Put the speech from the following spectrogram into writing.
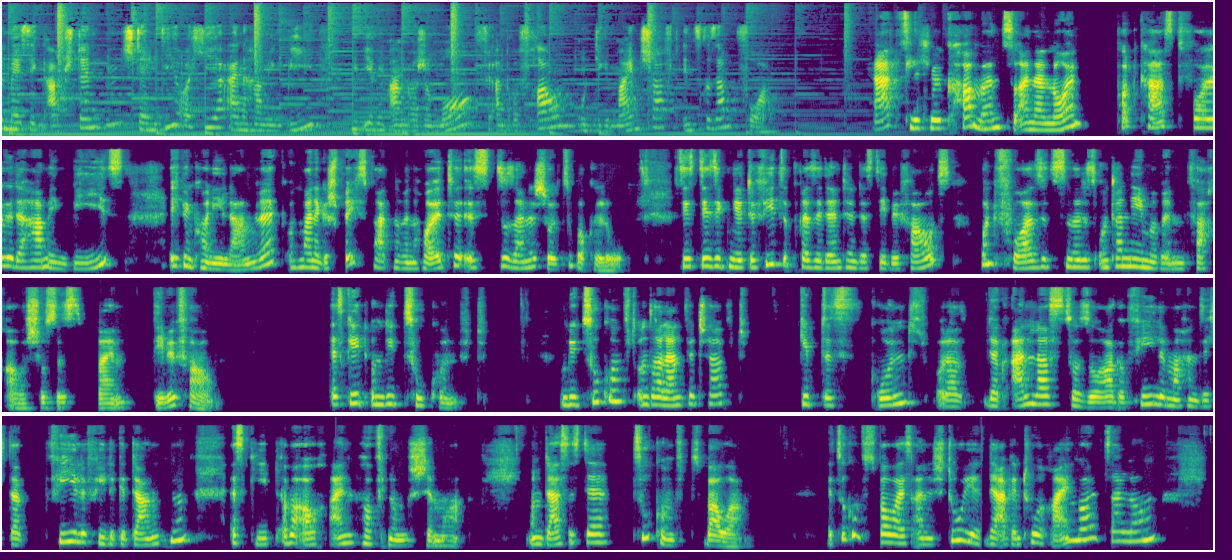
regelmäßigen Abständen stellen wir euch hier eine Humming Bee mit ihrem Engagement für andere Frauen und die Gemeinschaft insgesamt vor. Herzlich willkommen zu einer neuen Podcast-Folge der Humming Bees. Ich bin Conny Langreck und meine Gesprächspartnerin heute ist Susanne Schulze-Bockelow. Sie ist designierte Vizepräsidentin des DBVs und Vorsitzende des Unternehmerinnenfachausschusses beim DBV. Es geht um die Zukunft. Um die Zukunft unserer Landwirtschaft gibt es Grund oder der Anlass zur Sorge. Viele machen sich da viele, viele Gedanken. Es gibt aber auch einen Hoffnungsschimmer. Und das ist der Zukunftsbauer. Der Zukunftsbauer ist eine Studie der Agentur Rheingold Salon.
